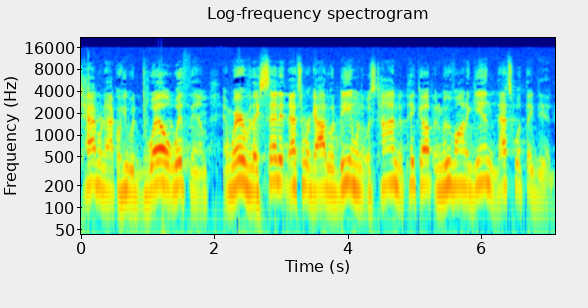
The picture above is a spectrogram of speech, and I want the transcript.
tabernacle, He would dwell with them. And wherever they set it, that's where God would be. And when it was time to pick up and move on again, that's what they did.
